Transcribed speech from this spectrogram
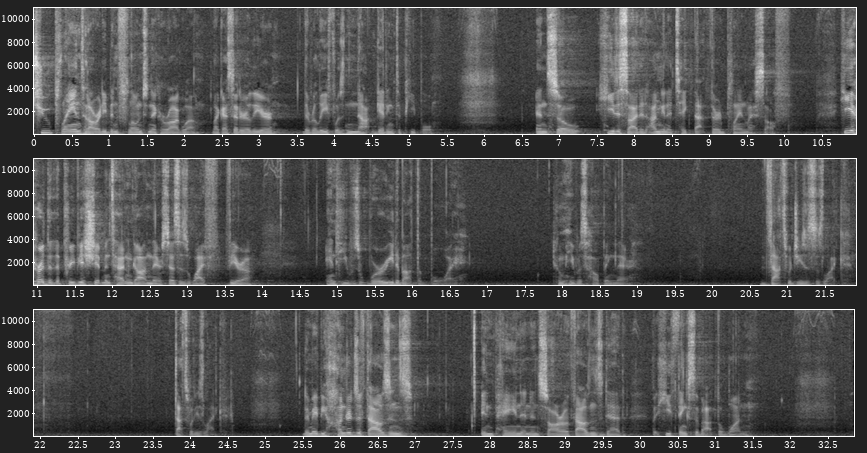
Two planes had already been flown to Nicaragua. Like I said earlier, the relief was not getting to people. And so he decided, I'm going to take that third plane myself. He heard that the previous shipments hadn't gotten there, says his wife, Vera, and he was worried about the boy whom he was helping there. That's what Jesus is like. That's what he's like. There may be hundreds of thousands in pain and in sorrow, thousands dead, but he thinks about the one.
